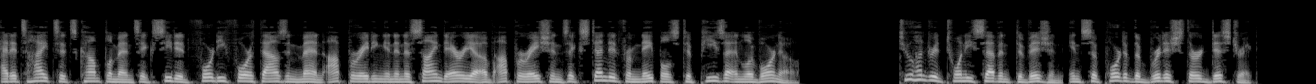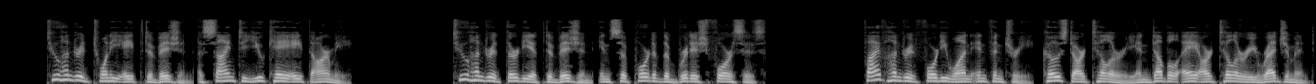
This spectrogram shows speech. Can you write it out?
at its heights its complements exceeded 44,000 men operating in an assigned area of operations extended from Naples to Pisa and Livorno 227th Division in support of the British 3rd District 228th Division assigned to UK 8th Army 230th Division in support of the British forces 541 Infantry, Coast Artillery and Double A Artillery Regiment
